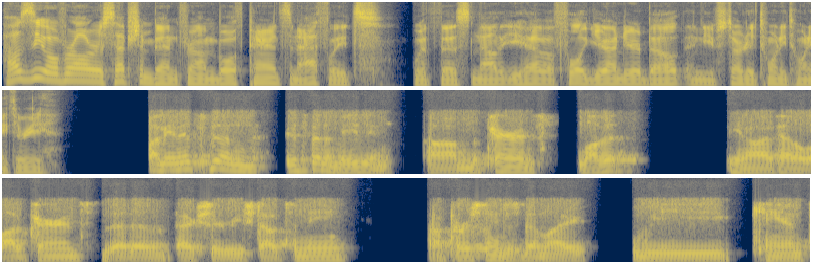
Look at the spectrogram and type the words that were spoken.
How's the overall reception been from both parents and athletes with this now that you have a full year under your belt and you've started 2023? I mean, it's been it's been amazing. Um, the parents love it. You know, I've had a lot of parents that have actually reached out to me uh, personally just been like, "We can't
